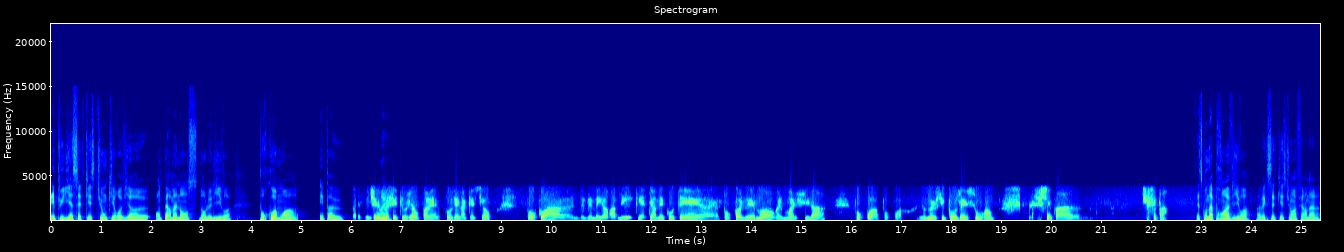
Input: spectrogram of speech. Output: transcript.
Et puis il y a cette question qui revient en permanence dans le livre. Pourquoi moi et pas eux? Je me suis toujours posé la question pourquoi un de mes meilleurs amis qui était à mes côtés, euh, pourquoi lui est mort et moi je suis là Pourquoi Pourquoi? Je me le suis posé souvent. Je sais pas. Euh, je sais pas. Est-ce qu'on apprend à vivre avec cette question infernale?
